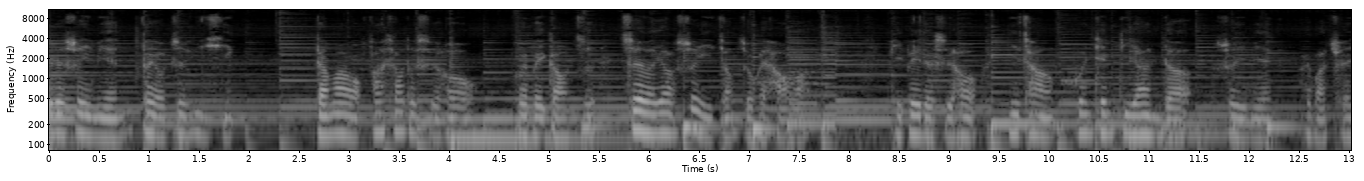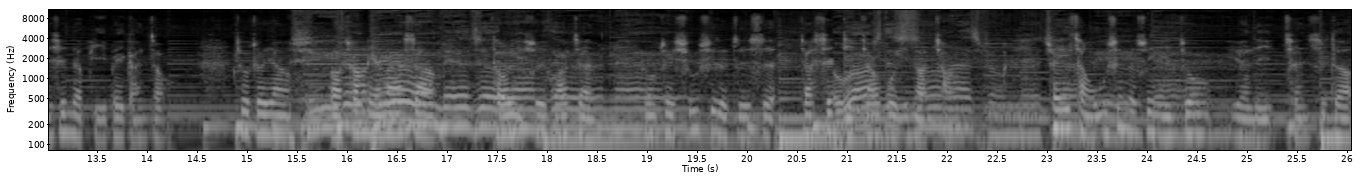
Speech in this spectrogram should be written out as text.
觉得睡眠带有治愈性。感冒发烧的时候，会被告知吃了药睡一觉就会好了。疲惫的时候，一场昏天地暗的睡眠会把全身的疲惫赶走。就这样，把窗帘拉上，头以碎花枕，用最舒适的姿势将身体交付于暖床，在一场无声的睡眠中，远离城市的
